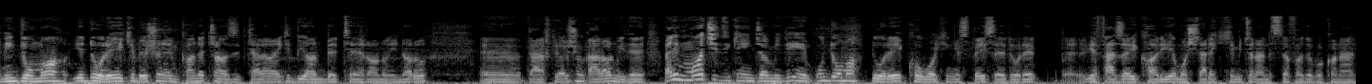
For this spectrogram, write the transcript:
یعنی دو ماه یه دوره‌ای که بهشون امکان transit کردن اینکه بیان به تهران و اینا رو در اختیارشون قرار میده. ولی ما چیزی که اینجا میدیم اون دو ماه دوره coworking space دوره یه فضای کاری مشترکی که می‌تونن استفاده بکنن.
